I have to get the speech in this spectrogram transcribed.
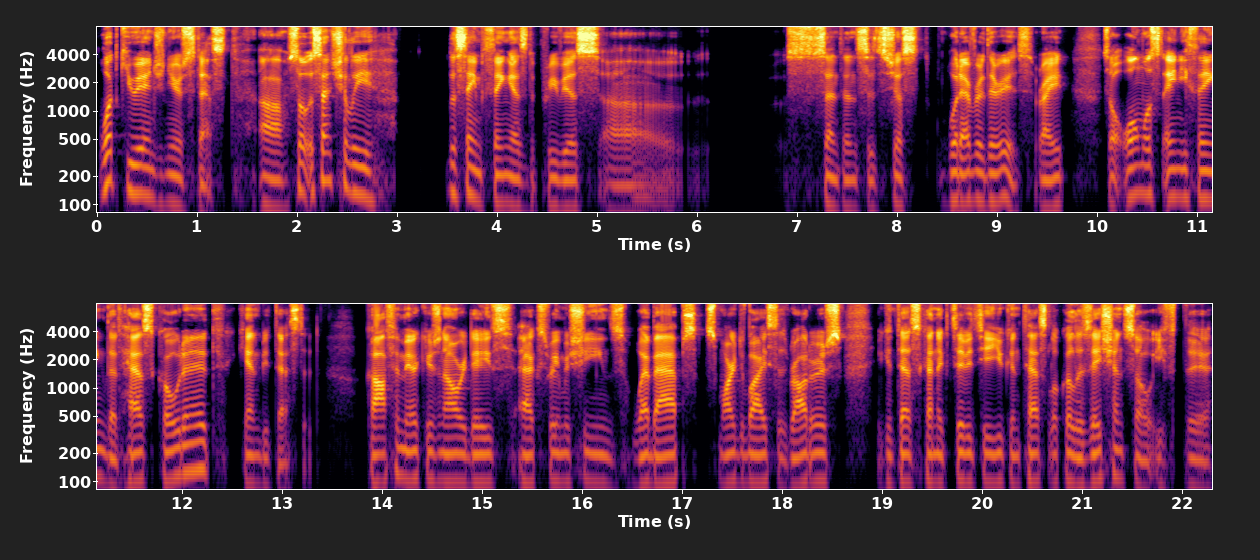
What QA engineers test? Uh, so essentially, the same thing as the previous uh, sentence. It's just whatever there is, right? So almost anything that has code in it can be tested coffee makers nowadays, X-ray machines, web apps, smart devices, routers. You can test connectivity. You can test localization. So if the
